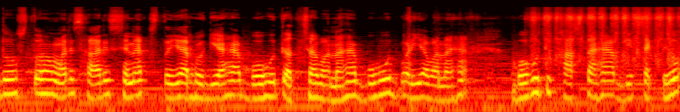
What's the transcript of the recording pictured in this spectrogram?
दोस्तों, हमारे सारे स्नैक्स तैयार हो गया है। बहुत अच्छा बना है, बहुत बढ़िया बना है। बहुत ही खस्ता है, आप देख सकते हो।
